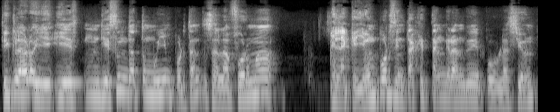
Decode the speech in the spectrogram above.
Sí, claro, y, es, y, es, un dato muy importante. O sea, la forma en la que ya un porcentaje tan grande de población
